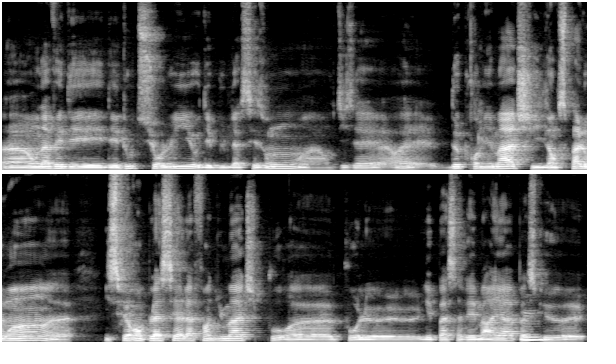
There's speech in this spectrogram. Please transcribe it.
Euh, on avait des, des doutes sur lui au début de la saison. Euh, on se disait, ouais, deux premiers matchs, il lance pas loin. euh, il se fait remplacer à la fin du match pour, pour le, les passes à Maria parce Mm. que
